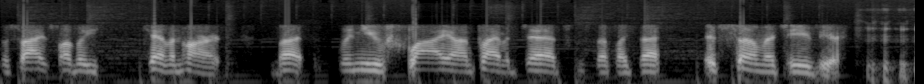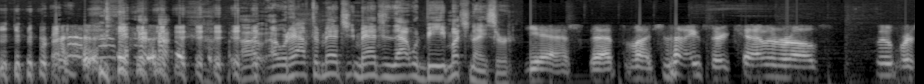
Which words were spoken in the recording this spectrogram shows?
besides probably Kevin Hart. But when you fly on private jets and stuff like that, it's so much easier. I, I would have to imagine, imagine that would be much nicer. Yes, that's much nicer. Kevin Rose, super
